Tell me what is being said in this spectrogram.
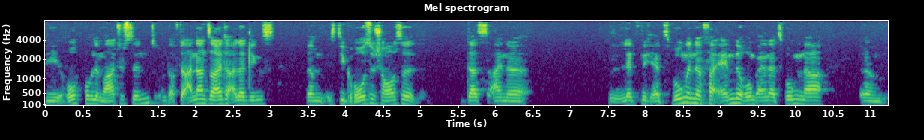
die hochproblematisch sind. Und auf der anderen Seite allerdings ist die große Chance, dass eine letztlich erzwungene Veränderung, ein erzwungener ähm,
